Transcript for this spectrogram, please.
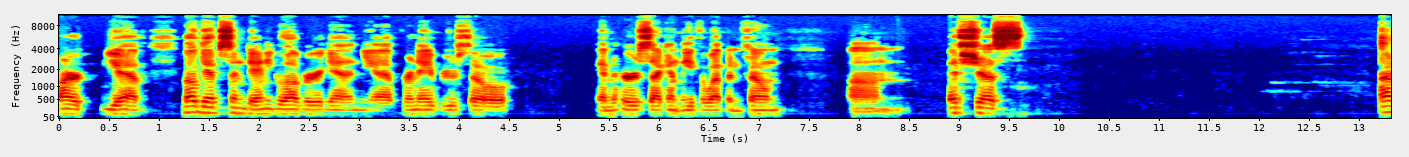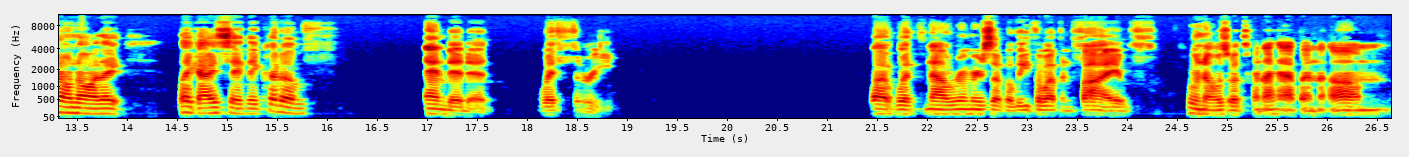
Art, you have Mel Gibson, Danny Glover again, you have Rene Russo in her second Lethal Weapon film. Um, it's just I don't know. They like I say, they could have ended it with three. But with now rumors of a Lethal Weapon 5, who knows what's going to happen. Um,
